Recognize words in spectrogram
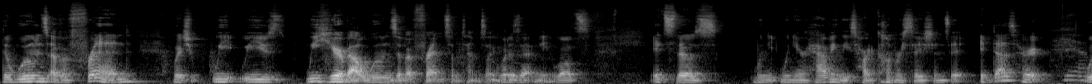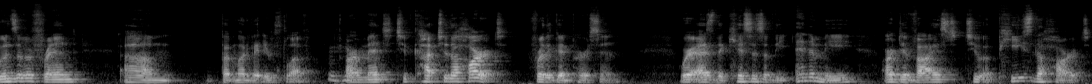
The wounds of a friend, which we, we use we hear about wounds of a friend sometimes. Like, what does that mean? Well, it's it's those when you, when you're having these hard conversations, it, it does hurt. Yeah. Wounds of a friend, um, but motivated with love, Mm-hmm. are meant to cut to the heart for the good person, whereas the kisses of the enemy are devised to appease the heart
